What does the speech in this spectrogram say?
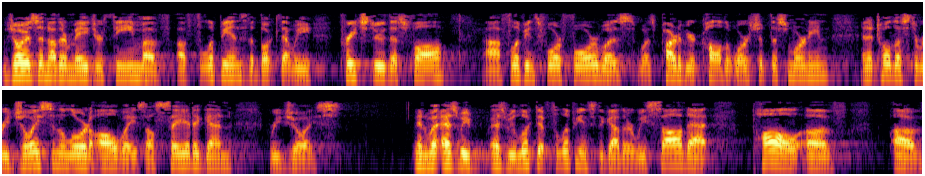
Joy is another major theme of, of Philippians, the book that we preached through this fall. Uh, Philippians 4 4 was, was part of your call to worship this morning, and it told us to rejoice in the Lord always. I'll say it again, rejoice. And as we, as we looked at Philippians together, we saw that Paul of, of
